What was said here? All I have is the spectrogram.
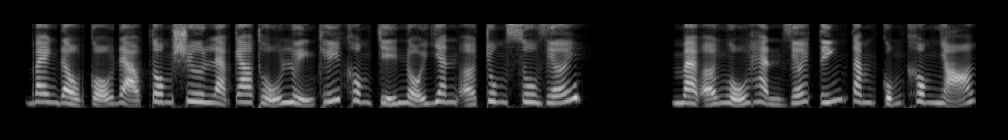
Ban đầu cổ đạo Tôn Sư là cao thủ luyện khí không chỉ nổi danh ở trung su giới. Mà ở ngũ hành giới tiếng tâm cũng không nhỏ.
